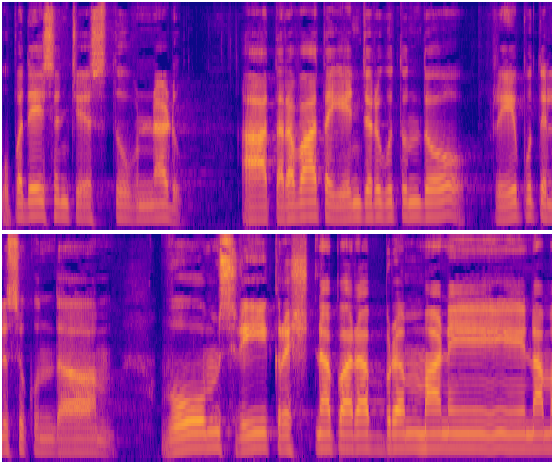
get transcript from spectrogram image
ఉపదేశం చేస్తూ ఉన్నాడు. ఆ తర్వాత ఏం జరుగుతుందో రేపు తెలుసుకుందాం. ఓం శ్రీకృష్ణ పరబ్రహ్మణే నమ.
